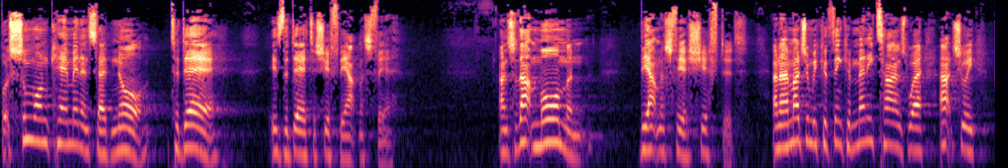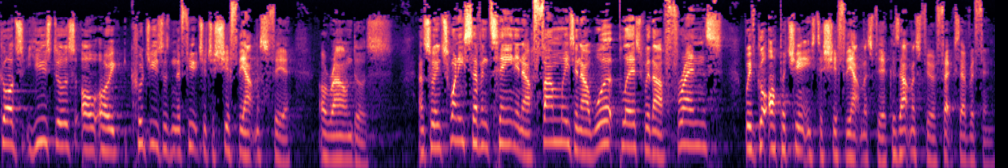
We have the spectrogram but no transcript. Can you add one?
But someone came in and said, No, today is the day to shift the atmosphere. And so that moment, the atmosphere shifted. And I imagine we could think of many times where actually God's used us or, or He could use us in the future to shift the atmosphere around us. And so in 2017, in our families, in our workplace, with our friends, we've got opportunities to shift the atmosphere because atmosphere affects everything.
